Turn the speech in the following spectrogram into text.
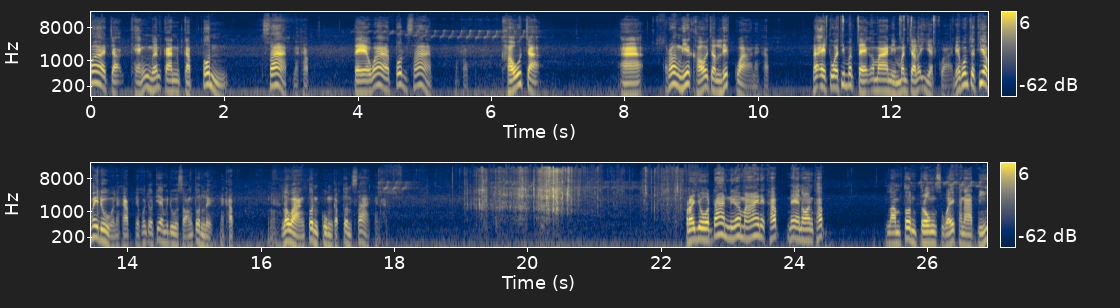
ว่าจะแข็งเหมือนกันกับต้นซาดนะครับ แต่ว่าต้นซาดนะครับเขาจะอ่าร่องนี้เขาจะเล็กกว่านะครับ และไอตัวที่มันแตกออกมานี่มันจะละเอียดกว่าเดี๋ยวผมจะเทียบให้ดูนะครับเดี๋ยวผมจะเทียบให้ดู 2 ต้นเลยนะครับ ระหว่างต้นกุงกับต้นซากนะครับ ประโยชน์ด้านเนื้อไม้นะครับ แน่นอนครับลำต้นตรงสวยขนาดนี้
